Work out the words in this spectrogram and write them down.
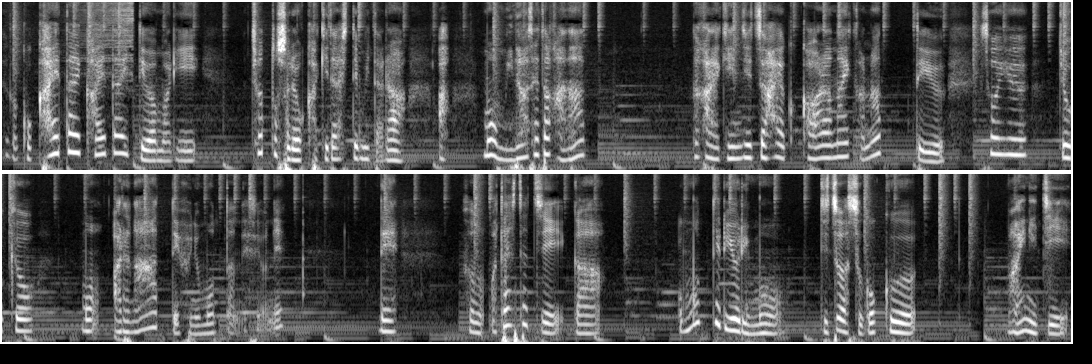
なんかこう変えたい変えたいっていうあまりちょっとそれを書き出してみたらもう見直せたかな？だから現実早く変わらないかなっていうそういう状況もあるなっていうふうに思ったんですよね。でその私たちが思ってるよりも実はすごく毎日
